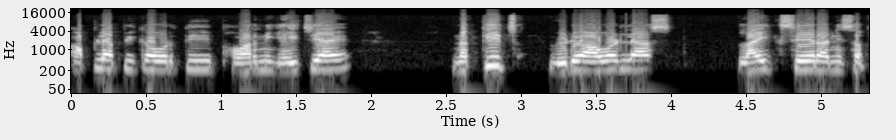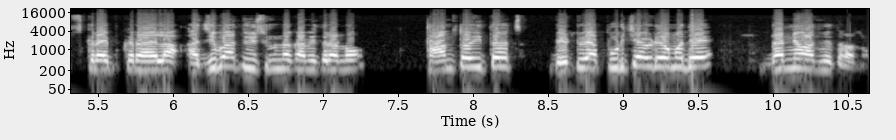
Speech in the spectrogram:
आपल्या पिकावरती फवारणी घ्यायची आहे. नक्कीच व्हिडिओ आवडल्यास लाईक शेअर आणि सबस्क्राईब करायला अजिबात विसरू नका मित्रांनो. थांबतो इथंच. भेटूया पुढच्या व्हिडिओमध्ये. धन्यवाद मित्रांनो.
